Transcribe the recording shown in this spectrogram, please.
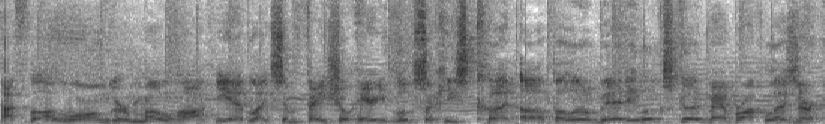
a, a longer mohawk. He had like some facial hair. He looks like he's cut up a little bit. He looks good, man. Brock Lesnar,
